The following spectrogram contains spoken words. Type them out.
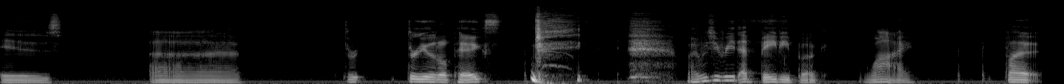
is uh th- Three Little Pigs. Why would you read a baby book? Why? But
